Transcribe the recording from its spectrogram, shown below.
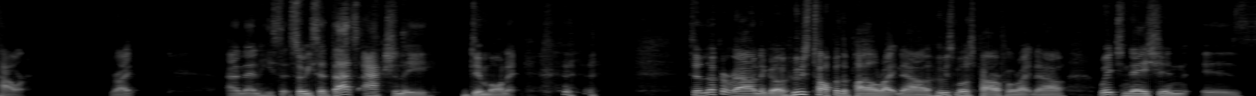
power, right? And then he said, so he said, that's actually demonic. to look around and go, who's top of the pile right now? Who's most powerful right now? Which nation is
